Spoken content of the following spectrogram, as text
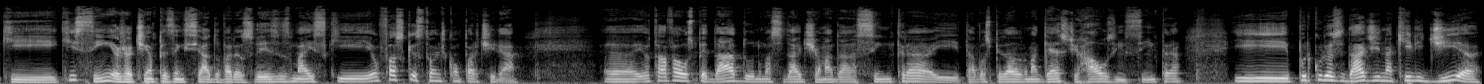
que, que sim, eu já tinha presenciado várias vezes, mas que eu faço questão de compartilhar. Uh, eu estava hospedado numa cidade chamada Sintra e estava hospedado numa guest house em Sintra. E por curiosidade, naquele dia,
